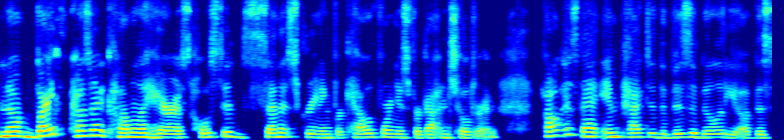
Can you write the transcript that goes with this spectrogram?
Now, Vice President Kamala Harris hosted Senate screening for California's Forgotten Children. How has that impacted the visibility of this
